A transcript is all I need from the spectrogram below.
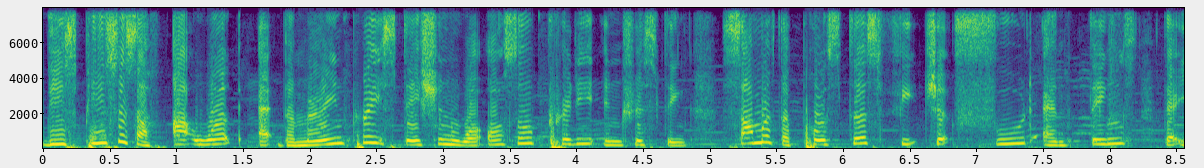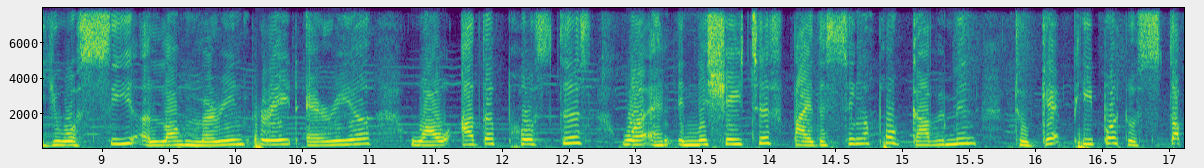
This pieces of artwork at the Marine Parade Station were also pretty interesting. Some of the posters featured food and things that you will see along Marine Parade area, while other posters were an initiative by the Singapore government to get people to stop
